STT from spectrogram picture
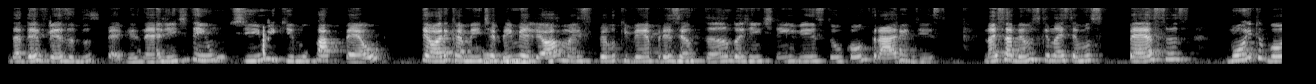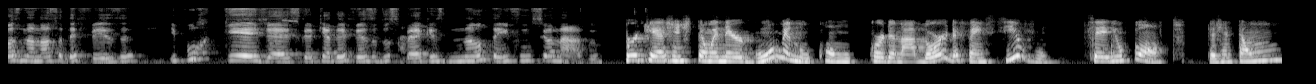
da defesa dos Packers, né? A gente tem um time que no papel teoricamente é bem melhor, mas pelo que vem apresentando, a gente tem visto o contrário disso. Nós sabemos que nós temos peças muito boas na nossa defesa. E por que, Jéssica, que a defesa dos Packers não tem funcionado? Porque a gente tem um energúmeno como coordenador defensivo, seria um ponto. Que a gente tem um,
